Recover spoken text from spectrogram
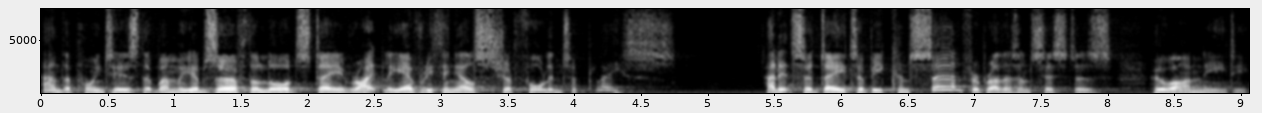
And the point is that when we observe the Lord's day rightly, everything else should fall into place. And it's a day to be concerned for brothers and sisters who are needy.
